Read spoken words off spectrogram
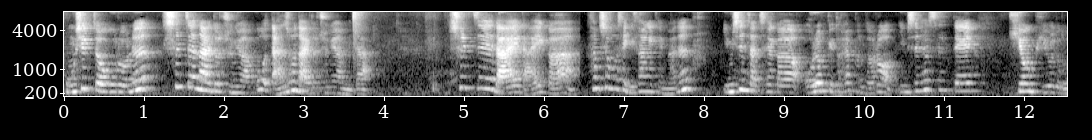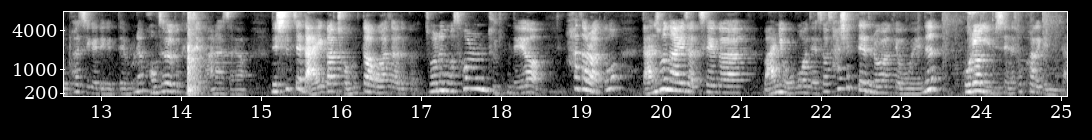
공식적으로는 실제 나이도 중요하고 난소 나이도 중요합니다. 실제 나의 나이가 35세 이상이 되면은 임신 자체가 어렵기도 할 뿐더러 임신했을 때 기형 비율도 높아지게 되기 때문에 검사율도 굉장히 많아져요. 근데 실제 나이가 젊다고 하더라도 저는 뭐 32인데요. 하더라도 난소 나이 자체가 많이 오버돼서 40대 들어간 경우에는 고령 임신에 속하게 됩니다.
